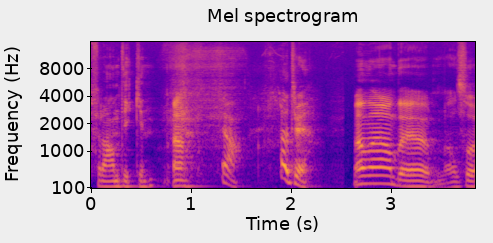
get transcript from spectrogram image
Fra antikken. Ja. Ja, det tror jeg. Men ja, det Altså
